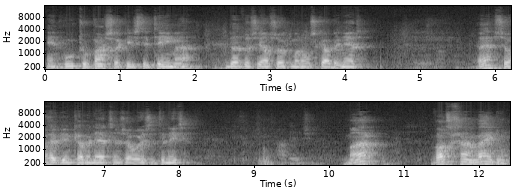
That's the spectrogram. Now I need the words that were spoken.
en hoe toepasselijk is dit thema, dat we zelfs ook met ons kabinet, hè, zo heb je een kabinet en zo is het er niet. Maar wat gaan wij doen?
